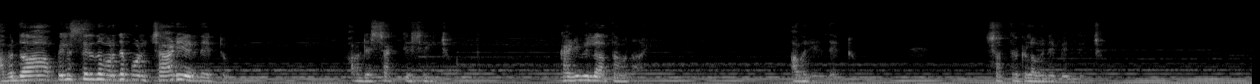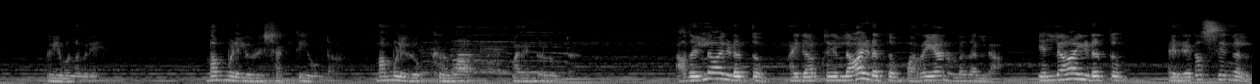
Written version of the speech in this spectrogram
അവൻ ആ എന്ന് പറഞ്ഞപ്പോൾ ചാടി എഴുന്നേറ്റു. അവന്റെ ശക്തി ക്ഷയിച്ചു. കഴിവില്ലാത്തവനായി അവൻ എഴുന്നേറ്റു. ശത്രുക്കൾ അവനെ ബന്ധിച്ചു. പ്രിയമുള്ളവരെ നമ്മളിൽ ഒരു ശക്തിയുണ്ട്. നമ്മളിൽ ഒരു കൃപ വരങ്ങളുണ്ട്. അതെല്ലായിടത്തും അതിന്റെ അർത്ഥം എല്ലായിടത്തും പറയാനുള്ളതല്ല. എല്ലായിടത്തും രഹസ്യങ്ങൾ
